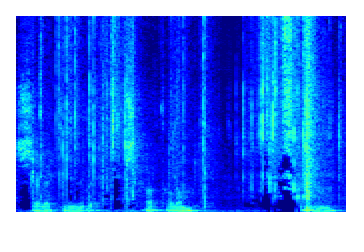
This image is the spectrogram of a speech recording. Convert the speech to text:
Jelatinini de çıkartalım. Evet.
